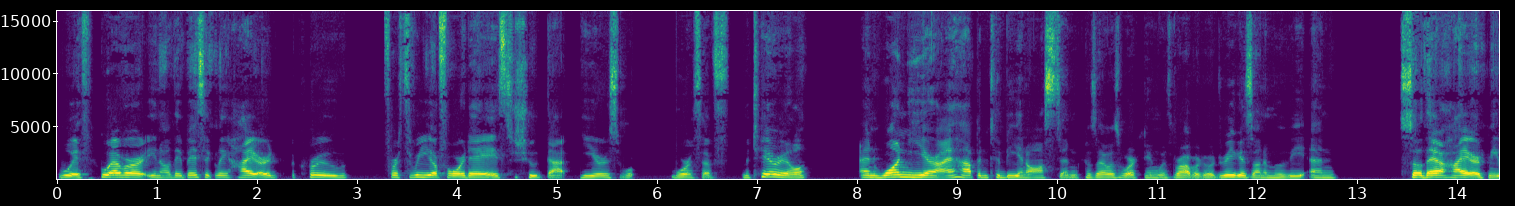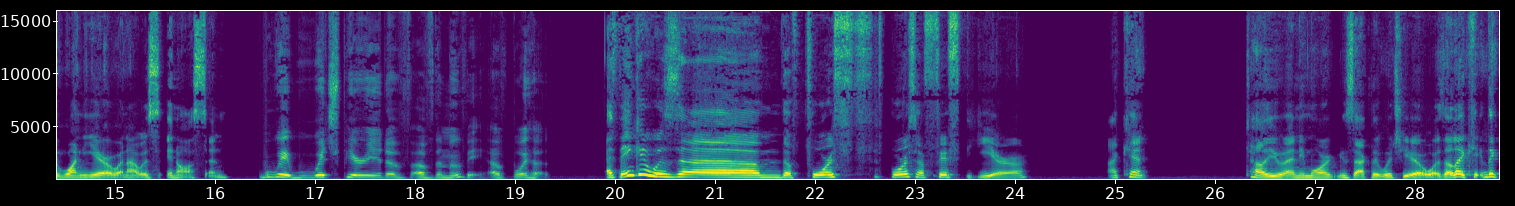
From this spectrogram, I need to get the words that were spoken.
with whoever, you know, they basically hired a crew for three or four days to shoot that year's worth of material. And one year I happened to be in Austin because I was working with Robert Rodriguez on a movie. And so they hired me one year when I was in Austin. Wait, which period of, of the movie of Boyhood? I think it was um, the fourth, fourth or fifth year. I can't tell you anymore exactly which year it was. Like the,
